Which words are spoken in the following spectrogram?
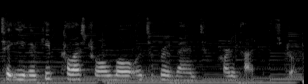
to either keep cholesterol low or to prevent heart attack and stroke.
